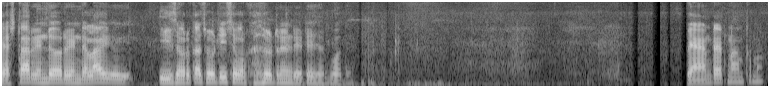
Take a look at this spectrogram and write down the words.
జస్ట్ ఆ రెండు రెండు ఎలా ఈ చివరికా చోటి ఈ చివరికా చోటి రెండు ఎట్టే సరిపోద్ది. ప్యాంట్ ఎట్లా అంటున్నావు?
